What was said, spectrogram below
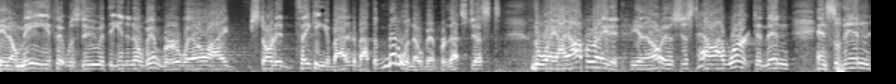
You know, me, if it was due at the end of November, well, I started thinking about it about the middle of November. That's just the way I operated, you know. It was just how I worked. And then, and so then,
